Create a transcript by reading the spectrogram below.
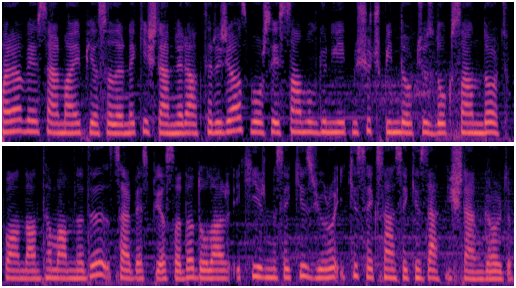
Para ve sermaye piyasalarındaki işlemleri aktaracağız. Borsa İstanbul günü 73.494 puandan tamamladı. Serbest piyasada dolar 2.28, euro 2.88'den işlem gördü.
